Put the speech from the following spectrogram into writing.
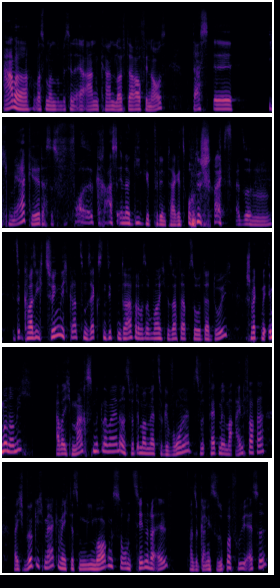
Aber, was man so ein bisschen erahnen kann, läuft darauf hinaus, dass äh, ich merke, dass es voll krass Energie gibt für den Tag. Jetzt ohne Scheiß. Also, also quasi, ich zwinge mich gerade zum sechsten, siebten Tag oder was auch immer ich gesagt habe, so dadurch. Schmeckt mir immer noch nicht. Aber ich mache es mittlerweile und es wird immer mehr zur Gewohnheit. Es fällt mir immer einfacher, weil ich wirklich merke, wenn ich das morgens so um 10 oder 11, also gar nicht so super früh esse,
